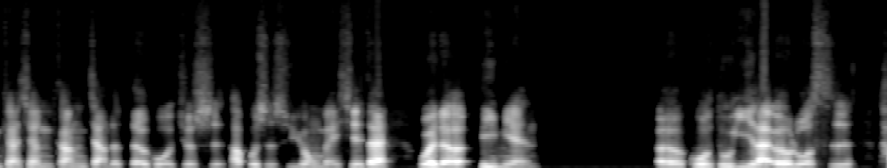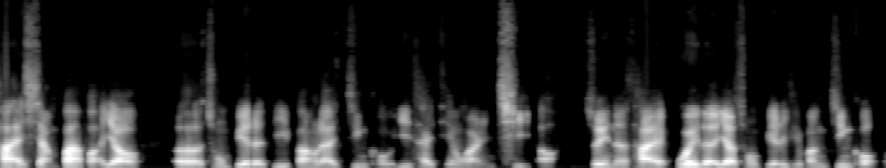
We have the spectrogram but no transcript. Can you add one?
你看，像你刚刚讲的德国，就是他不只是用煤，现在为了避免呃过度依赖俄罗斯，他还想办法要呃从别的地方来进口液态天然气啊，所以呢，他还为了要从别的地方进口，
